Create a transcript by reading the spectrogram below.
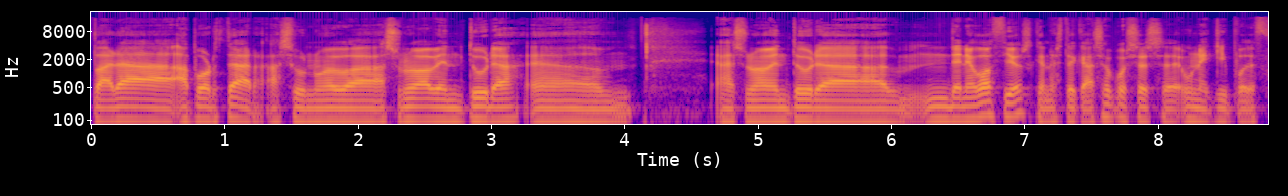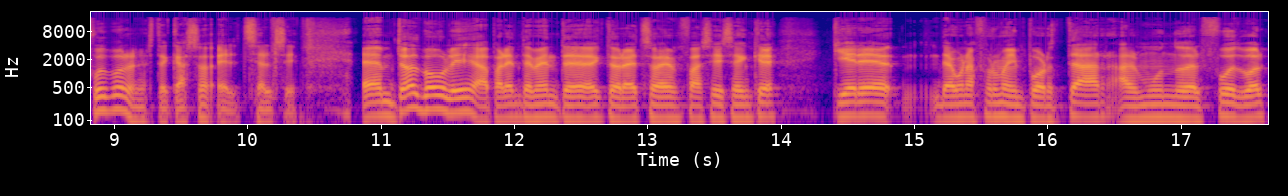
para aportar a su nueva, a su nueva aventura a su nueva aventura de negocios, que en este caso pues es eh, un equipo de fútbol, en este caso el Chelsea. Todd Bowley, aparentemente, Héctor ha hecho énfasis en que quiere de alguna forma importar al mundo del fútbol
